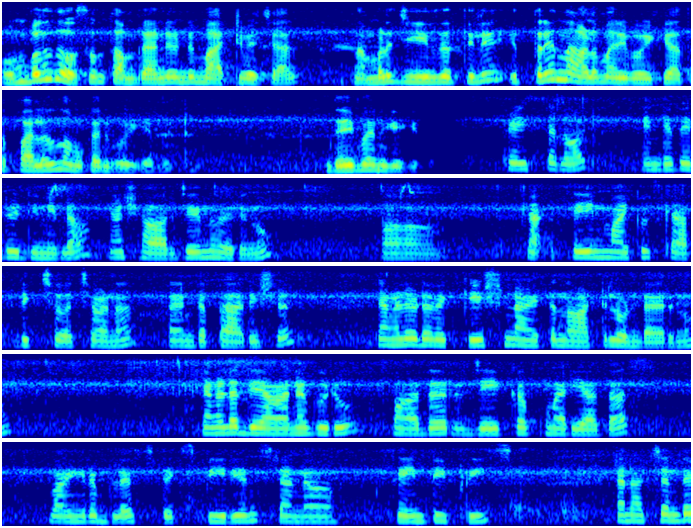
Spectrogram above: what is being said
ഒമ്പത് ദിവസം തമ്പുരാന്റെ വേണ്ടി മാറ്റിവെച്ചാൽ നമ്മൾ ജീവിതത്തിൽ ഇത്രയും നാളും അനുഭവിക്കാത്ത പലതും നമുക്ക് അനുഭവിക്കാൻ പറ്റും. ദൈവം അനുഗ്രഹിക്കട്ടെ. എന്റെ പേര് ഡിനില ഞാൻ ഷാർജയിൽ നിന്ന് വരുന്നു. സെയിന്റ് മൈക്കിൾസ് കാത്തലിക് ചേർച്ചാണ് എന്റെ പാരിഷ് ഞങ്ങളിവിടെ വെക്കേഷനായിട്ട് നാട്ടിലുണ്ടായിരുന്നു. ഞങ്ങളുടെ ധ്യാനഗുരു ഫാദർ ജേക്കബ് മര്യാദാസ് ഭയങ്കര blessed experienced and saintly priest. ഞാൻ അച്ഛന്റെ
